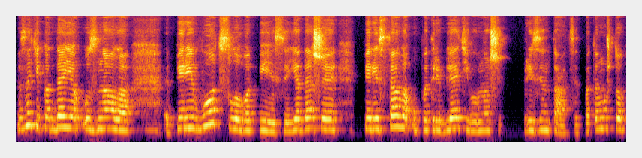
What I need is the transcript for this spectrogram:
Вы знаете, когда я узнала перевод слова «пенсия», я даже перестала употреблять его в нашей презентации, потому что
